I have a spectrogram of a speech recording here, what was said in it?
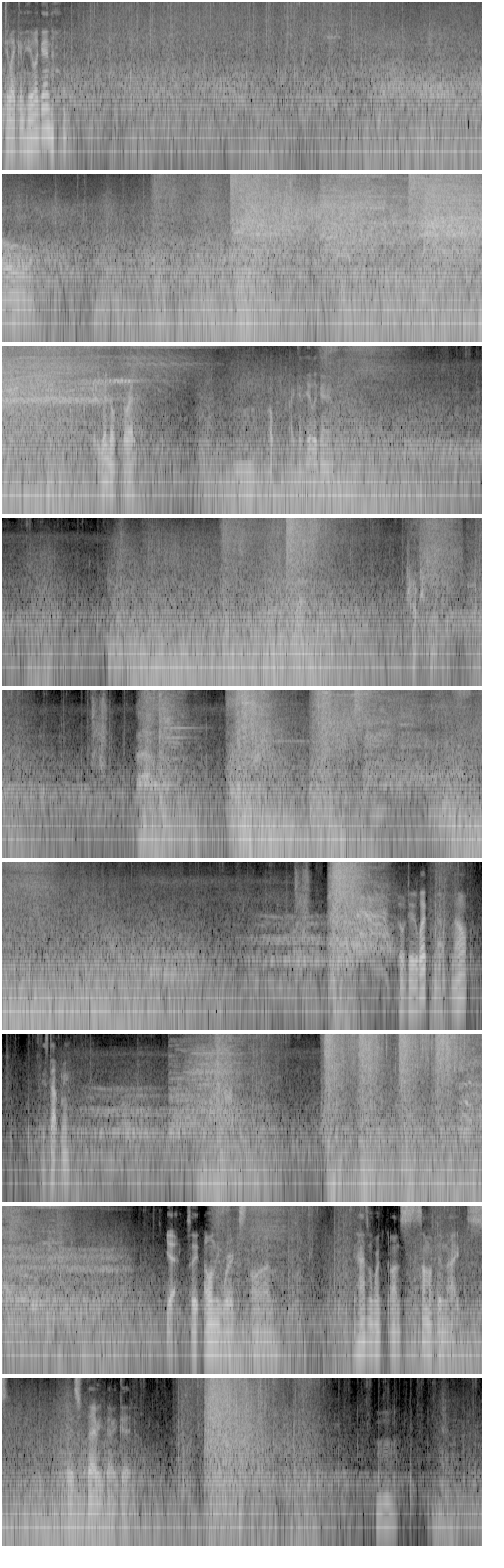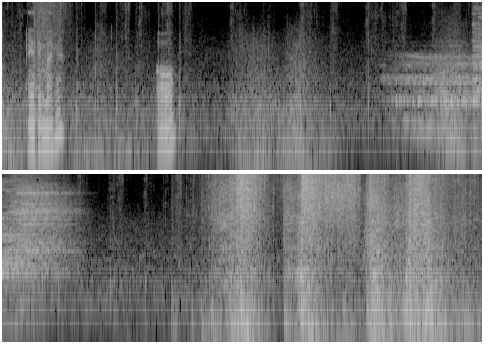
Until I can heal again. oh. You're no threat. Mm, oh, I can heal again. No, no. He stopped me. Yeah, so it only works on. It hasn't worked on some of the knights, but it's very, very good. Anything back here? Oh.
